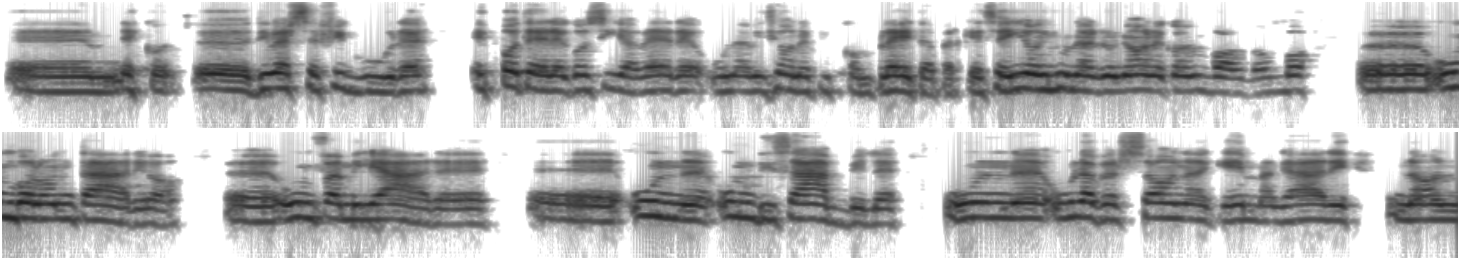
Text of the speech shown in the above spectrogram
eh, ecco, eh, diverse figure e poter così avere una visione più completa, perché se io in una riunione coinvolgo un, eh, un volontario, eh, un familiare, eh, un, un disabile, un- una persona che magari non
